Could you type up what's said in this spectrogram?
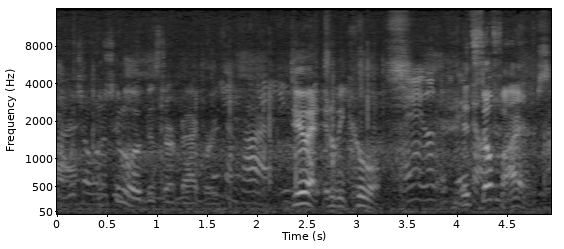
I'm just gonna load this dart backwards. Do it. It'll be cool. It still fires.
